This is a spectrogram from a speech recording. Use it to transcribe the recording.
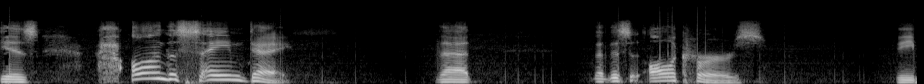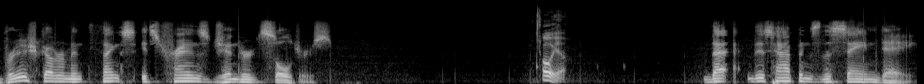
is on the same day that that this all occurs, the British government thanks its transgendered soldiers. oh yeah, That this happens the same day.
